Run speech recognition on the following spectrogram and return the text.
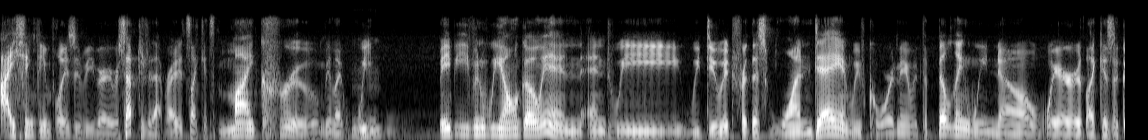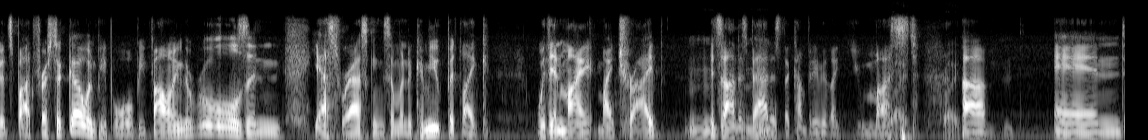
i think the employees would be very receptive to that right it's like it's my crew and be like we Mhm. maybe even we all go in and we we do it for this one day and we've coordinated with the building we know where like is a good spot for us to go and people will be following the rules and yes we're asking someone to commute but like within my my tribe Mhm, it's not as bad mhm. as the company be like you must Right. um, and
